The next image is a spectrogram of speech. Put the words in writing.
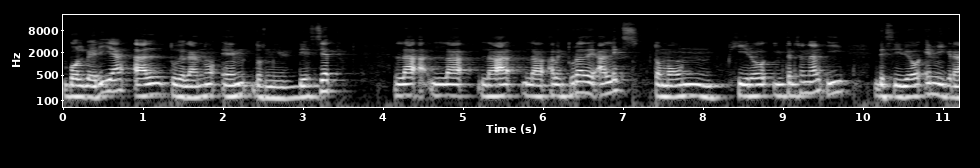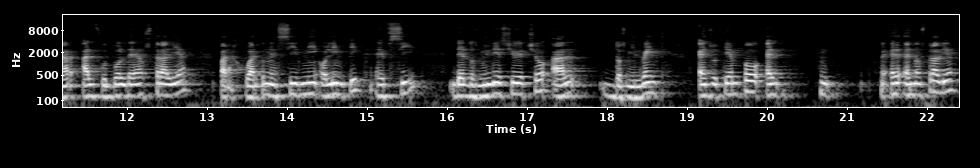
volvería al Tudelano en 2017. La, la, la, la aventura de Alex tomó un giro internacional y decidió emigrar al fútbol de Australia para jugar con el Sydney Olympic FC del 2018 al 2020. En su tiempo en, Australia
